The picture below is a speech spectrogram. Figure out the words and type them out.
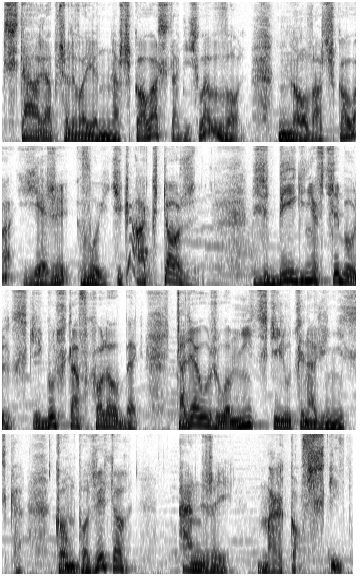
Stara przedwojenna szkoła Stanisław Wol. Nowa szkoła Jerzy Wójcik. Aktorzy. Zbigniew Cybulski, Gustaw Holoubek, Tadeusz Łomnicki, Lucyna Winicka. Kompozytor Andrzej Markowski.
